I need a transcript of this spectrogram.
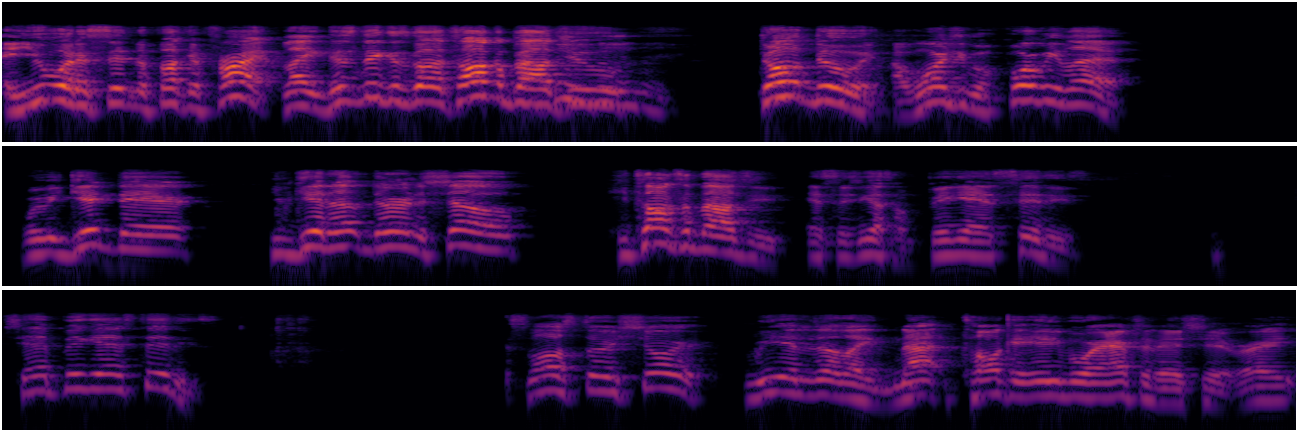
and you want to sit in the fucking front. Like this nigga's gonna talk about you. Don't do it. I warned you before we left. When we get there, you get up during the show. He talks about you and says you got some big ass titties. She had big ass titties. Small story short, we ended up like not talking anymore after that shit, right?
